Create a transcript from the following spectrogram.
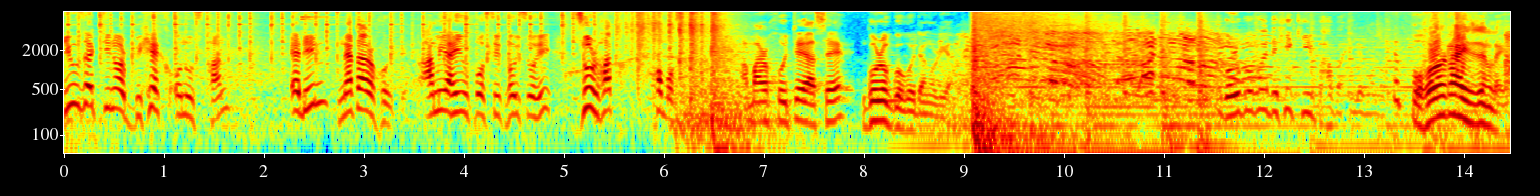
নিউজ এইটিনৰ বিশেষ অনুষ্ঠান এদিন নেতাৰ সৈতে। আমি আহি উপস্থিত হৈছোহি যোৰহাট সমষ্টি। আমাৰ সৈতে আছে গৌৰৱ গগৈ ডাঙৰীয়া। গৌৰৱ গগৈ দেখি কি ভাৱ আহিলে পোহৰ এটা আহিছে যেন লাগে।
